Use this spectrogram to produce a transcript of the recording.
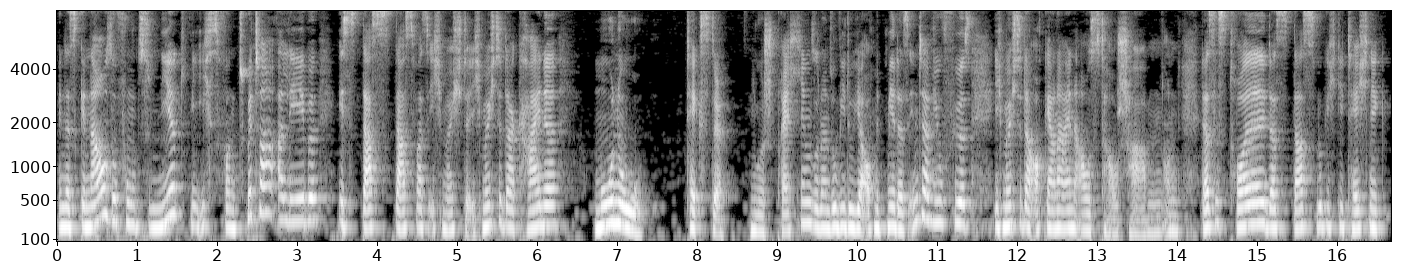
wenn das genauso funktioniert, wie ich es von Twitter erlebe, ist das das, was ich möchte. Ich möchte da keine Monotexte nur sprechen, sondern so wie du ja auch mit mir das Interview führst, ich möchte da auch gerne einen Austausch haben. Und das ist toll, dass das wirklich die Technik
